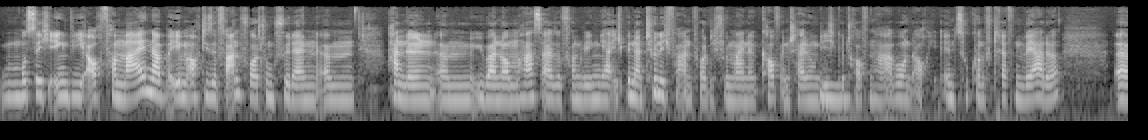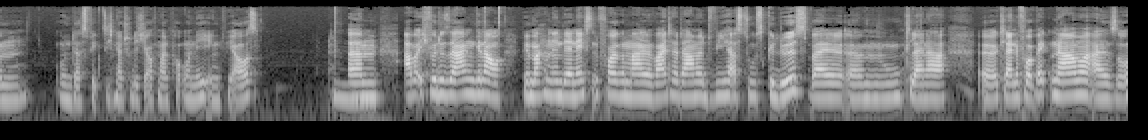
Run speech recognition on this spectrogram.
muss ich irgendwie auch vermeiden, aber eben auch diese Verantwortung für dein ähm, Handeln ähm, übernommen hast. Also von wegen, ja, ich bin natürlich verantwortlich für meine Kaufentscheidung, die ich getroffen habe und auch in Zukunft treffen werde. Ähm, und das wirkt sich natürlich auf mein Portemonnaie irgendwie aus. Ähm, aber ich würde sagen, genau, wir machen in der nächsten Folge mal weiter damit, wie hast du es gelöst, weil ähm, kleiner, äh, kleine Vorwegnahme, also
